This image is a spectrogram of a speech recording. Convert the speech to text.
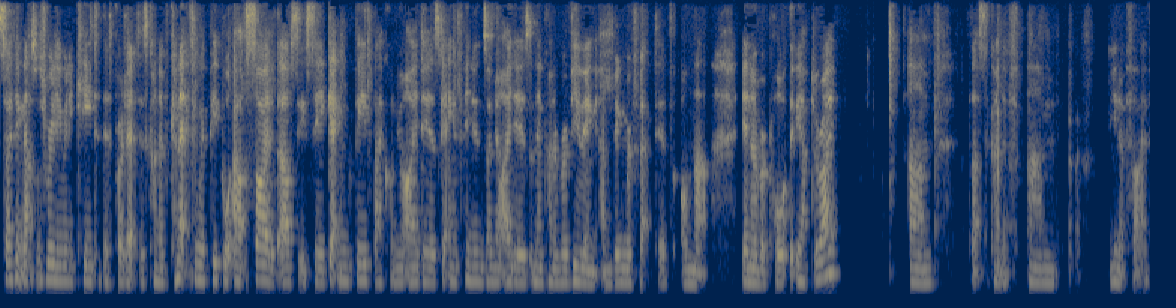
So I think that's what's really, really key to this project is kind of connecting with people outside of LCC, getting feedback on your ideas, getting opinions on your ideas, and then kind of reviewing and being reflective on that in a report that you have to write. Um, that's the kind of um, unit five.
